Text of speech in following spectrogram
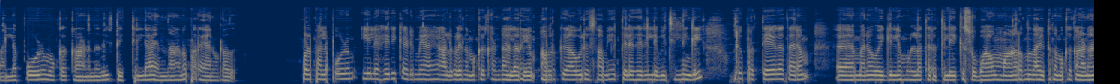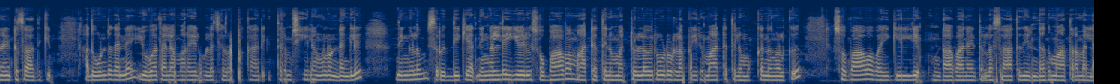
വല്ലപ്പോഴുമൊക്കെ കാണുന്നതിൽ തെറ്റില്ല എന്നാണ് പറയാനുള്ളത്. അപ്പോൾ പലപ്പോഴും ഈ ലഹരിക്ക് അടിമയായ ആളുകളെ നമുക്ക് കണ്ടാലറിയാം. അവർക്ക് ആ ഒരു സമയത്ത് ലഹരി ലഭിച്ചില്ലെങ്കിൽ ഒരു പ്രത്യേക തരം മനോവൈകല്യമുള്ള തരത്തിലേക്ക് സ്വഭാവം മാറുന്നതായിട്ട് നമുക്ക് കാണാനായിട്ട് സാധിക്കും. അതുകൊണ്ട് തന്നെ യുവതലമുറയിലുള്ള ചെറുപ്പക്കാർ ഇത്തരം ശീലങ്ങളുണ്ടെങ്കിൽ നിങ്ങളും ശ്രദ്ധിക്കുക. നിങ്ങളുടെ ഈ ഒരു സ്വഭാവ മാറ്റത്തിനും മറ്റുള്ളവരോടുള്ള പെരുമാറ്റത്തിലുമൊക്കെ നിങ്ങൾക്ക് സ്വഭാവ വൈകല്യം ഉണ്ടാവാനായിട്ടുള്ള സാധ്യതയുണ്ട്. അത് മാത്രമല്ല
